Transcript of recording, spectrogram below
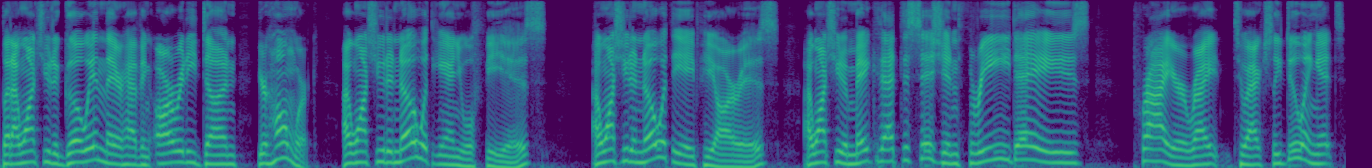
But I want you to go in there having already done your homework. I want you to know what the annual fee is. I want you to know what the APR is. I want you to make that decision three days prior, right, to actually doing it.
